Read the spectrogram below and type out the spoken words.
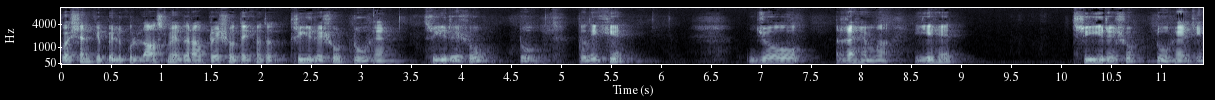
क्वेश्चन के बिल्कुल लास्ट में अगर आप रेशो देखें तो थ्री रेशो टू है। थ्री रेशो टू तो देखिए, जो रहमा, ये है थ्री रेशो टू है जी।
